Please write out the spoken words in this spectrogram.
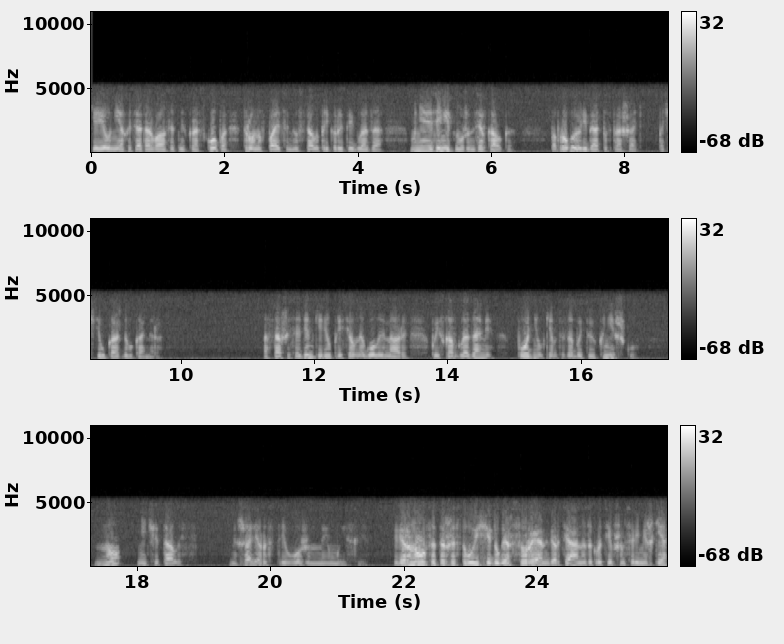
Кирилл нехотя оторвался от микроскопа, тронув пальцами устало прикрытые глаза. Мне зенит нужен, зеркалка. Попробую ребят поспрашать. Почти у каждого камера. Оставшись один, Кирилл присел на голые нары, поискав глазами, поднял кем-то забытую книжку. Но не читалось. Мешали растревоженные мысли. Вернулся торжествующий Дугер Сурен, вертя на закрутившемся ремешке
